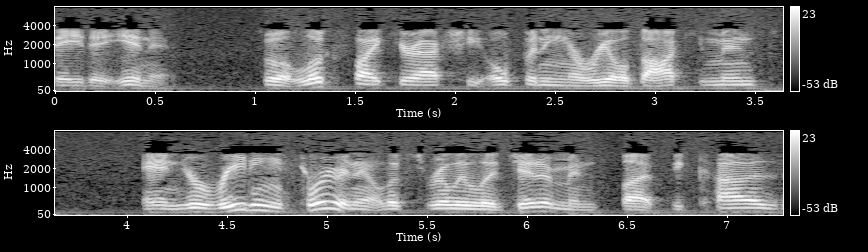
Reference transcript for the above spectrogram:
data in it, so it looks like you're actually opening a real document and you're reading through it and it looks really legitimate, but because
